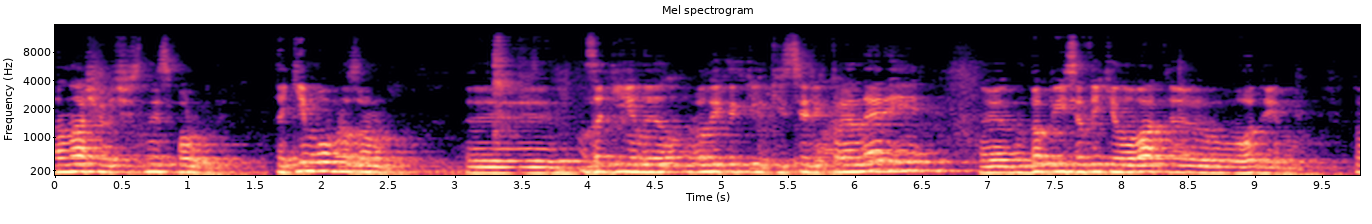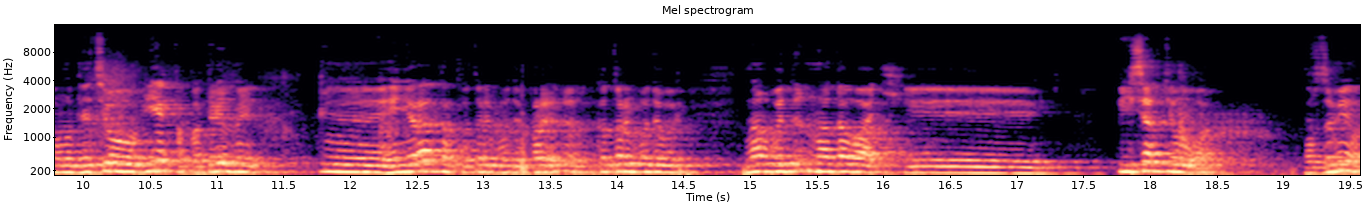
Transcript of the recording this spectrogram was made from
на наші очисні споруди. Таким образом е, задіяна велика кількість електроенергії е, до 50 кВт в годину. Тому для цього об'єкту потрібний е, генератор, який буде, який нам надавати е, 50 кВт. Зрозуміли?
